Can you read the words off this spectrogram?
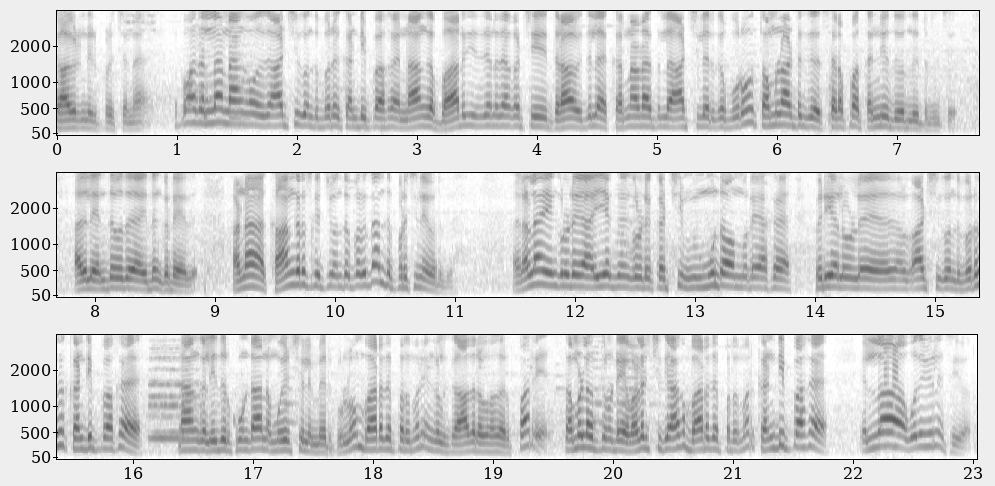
காவிரி நீர் பிரச்சனை. அப்போ அதெல்லாம் நாங்கள் ஆட்சிக்கு வந்த பிறகு கண்டிப்பாக நாங்கள் பாரதிய ஜனதா கட்சி திரா இதில் கர்நாடகத்தில் ஆட்சியில் இருக்க போகிறோம் தமிழ்நாட்டுக்கு சிறப்பாக தண்ணி இது வந்துட்டு இருந்துச்சு. அதில் எந்த வித இதுவும் கிடையாது. ஆனால் காங்கிரஸ் கட்சி வந்த பிறகு தான் அந்த பிரச்சனை வருது. அதனால் எங்களுடைய இயக்கம் எங்களுடைய கட்சி மூன்றாவது முறையாக பெரிய அளவில் ஆட்சிக்கு வந்த பிறகு கண்டிப்பாக நாங்கள் இதற்குண்டான முயற்சிகளை மேற்கொள்வோம். பாரத பிரதமர் எங்களுக்கு ஆதரவாக இருப்பார். தமிழகத்தினுடைய வளர்ச்சிக்காக பாரத பிரதமர் கண்டிப்பாக எல்லா உதவிகளையும் செய்வார்.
